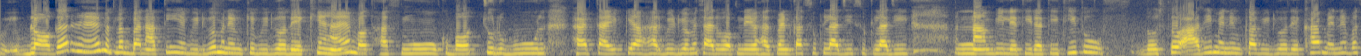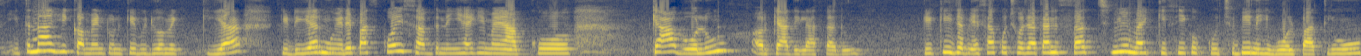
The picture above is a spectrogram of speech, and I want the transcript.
ब्लॉगर हैं मतलब बनाती हैं वीडियो मैंने उनके वीडियो देखे हैं। बहुत हंसमुख, बहुत चुलबुल, हर टाइप के, हर वीडियो में शायद वो अपने हस्बैंड का शुक्ला जी शुक्ला जी नाम भी लेती रहती थी। तो दोस्तों, आज ही मैंने उनका वीडियो देखा। मैंने बस इतना ही कमेंट उनके वीडियो में किया कि, डियर, मेरे पास कोई शब्द नहीं है कि मैं आपको क्या बोलूँ और क्या दिलासा दूँ। क्योंकि जब ऐसा कुछ हो जाता है ना, सच में मैं किसी को कुछ भी नहीं बोल पाती हूँ।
